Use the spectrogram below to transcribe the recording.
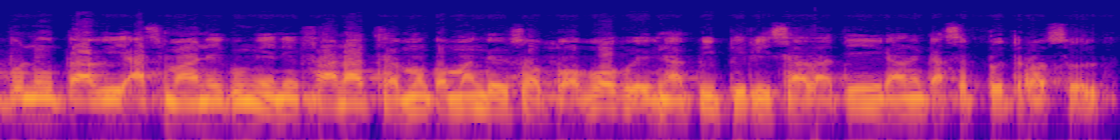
pun utawi asmane ku ngene, fanada mengko manggil sapa wa ing nabi birisalati kan kasebut rasul.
